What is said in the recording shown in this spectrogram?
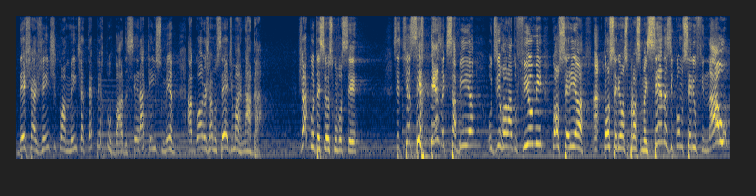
deixa a gente com a mente até perturbada. Será que é isso mesmo? Agora eu já não sei de mais nada. Já aconteceu isso com você? Você tinha certeza que sabia o desenrolar do filme, qual seria, ah, quais seriam as próximas cenas e como seria o final?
